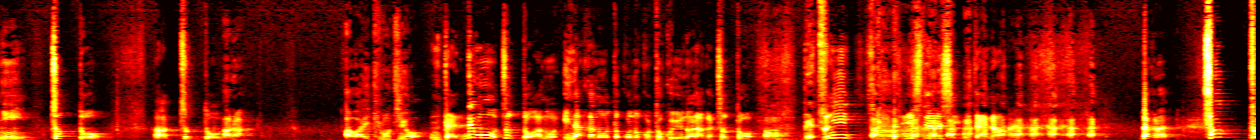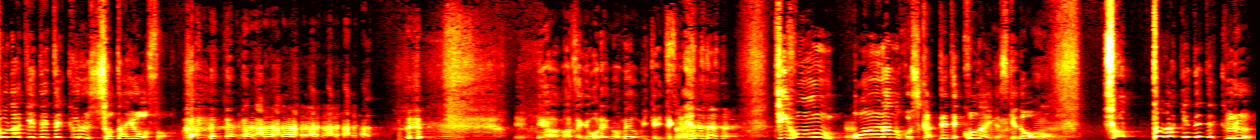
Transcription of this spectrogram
にちょっとあちょっとあら。淡い気持ちよみたい。なでもちょっとあの田舎の男の子特有のなんかちょっと、うん。別に気にしてるし みたいな。だからちょっとだけ出てくる初太要素い今まさに俺の目を見て言ってくれ。基本、女の子しか出てこないですけど、うん。ちょっとだけ出てくる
